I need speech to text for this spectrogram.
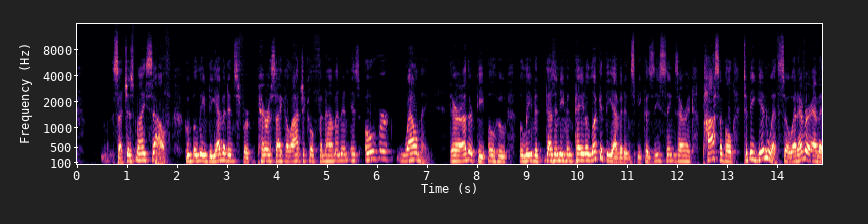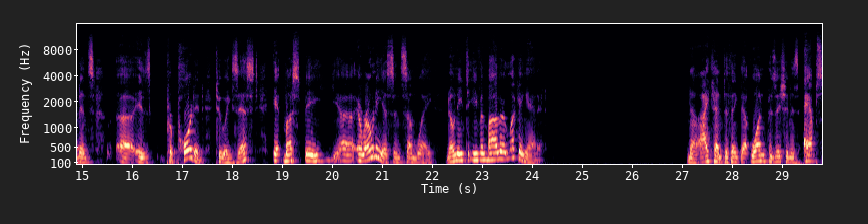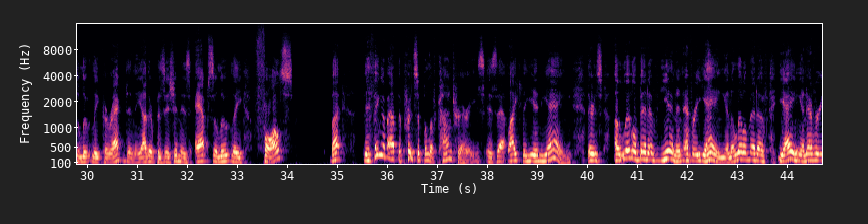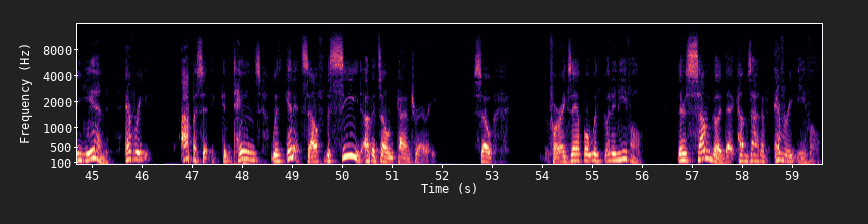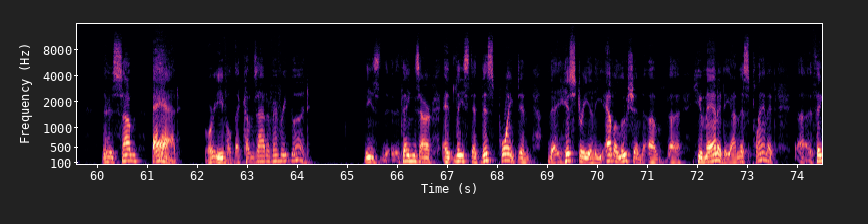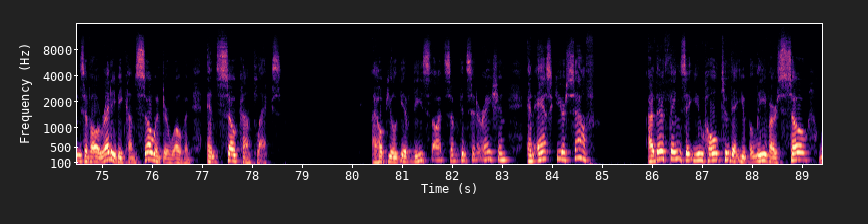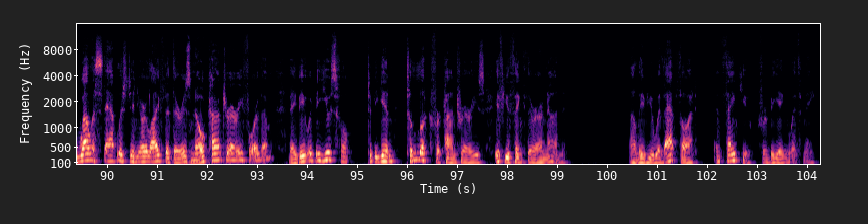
such as myself, who believe the evidence for parapsychological phenomenon is overwhelming. There are other people who believe it doesn't even pay to look at the evidence because these things are impossible to begin with. So whatever evidence uh, is purported to exist, it must be uh, erroneous in some way. No need to even bother looking at it. Now, I tend to think that one position is absolutely correct and the other position is absolutely false. But the thing about the principle of contraries is that, like the yin yang, there's a little bit of yin in every yang and a little bit of yang in every yin. Every opposite contains within itself the seed of its own contrary. So, for example, with good and evil, there's some good that comes out of every evil. There's some bad or evil that comes out of every good. These things are, at least at this point in the history of the evolution of uh, humanity on this planet, uh, things have already become so interwoven and so complex. I hope you'll give these thoughts some consideration and ask yourself, are there things that you hold to that you believe are so well established in your life that there is no contrary for them? Maybe it would be useful to begin to look for contraries if you think there are none. I'll leave you with that thought and thank you for being with me.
